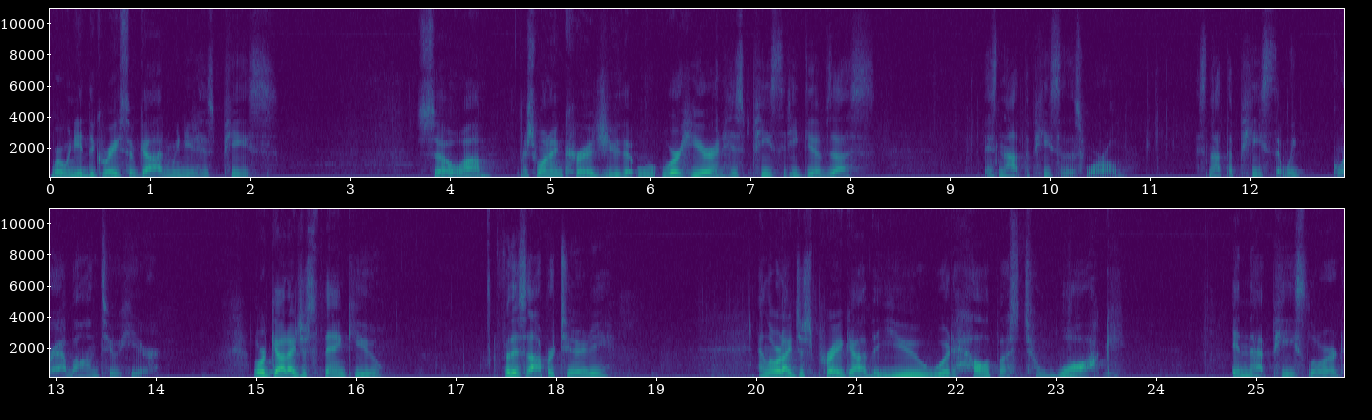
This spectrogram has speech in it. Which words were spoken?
where we need the grace of God and we need His peace. So um, I just want to encourage you that we're here and His peace that He gives us is not the peace of this world. It's not the peace that we grab onto here. Lord God, I just thank you for this opportunity. And Lord, I just pray, God, that you would help us to walk in that peace, Lord.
